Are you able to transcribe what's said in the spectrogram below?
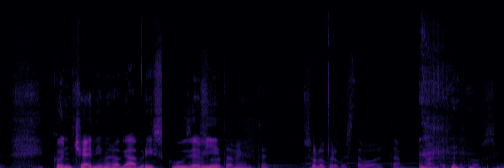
Concedimelo Gabri, scusami. Assolutamente. Solo per questa volta, ma anche per le prossime.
